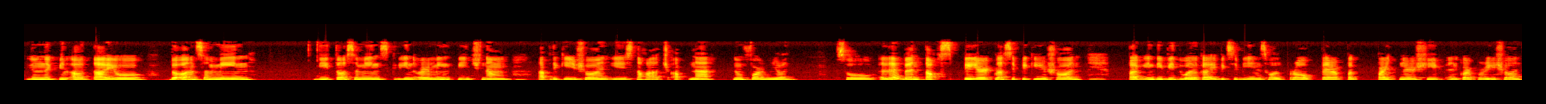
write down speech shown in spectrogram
yung nag-fill out tayo doon sa main dito sa main screen or main page ng application is naka-catch up na ng form yon. So, 11, taxpayer classification. Pag individual ka, ibig sabihin sole pro. Pero pag partnership and corporation,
